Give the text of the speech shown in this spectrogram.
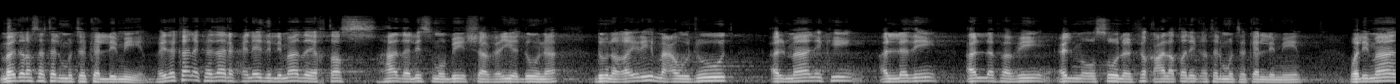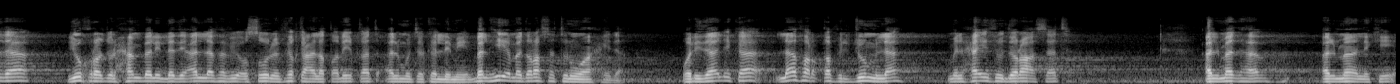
مدرسة المتكلمين. فإذا كان كذلك حينئذ لماذا يختص هذا الاسم بالشافعية دون دون غيره؟ مع وجود المالكي الذي ألف في علم أصول الفقه على طريقة المتكلمين. ولماذا يخرج الحنبلي الذي ألف في أصول الفقه على طريقة المتكلمين بل هي مدرسة واحدة. ولذلك لا فرق في الجملة من حيث دراسة المذهب المالكي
